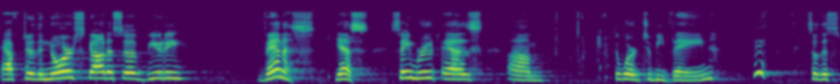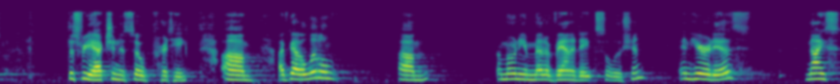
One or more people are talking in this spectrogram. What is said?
After the Norse goddess of beauty, Vanus. Yes, same root as um, the word to be vain. Hmm. So this, this reaction is so pretty. Um, I've got a little um, ammonium metavanadate solution, and here it is. Nice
